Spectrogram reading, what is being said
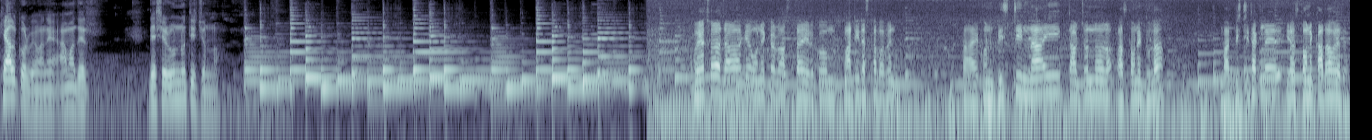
খেয়াল করবে মানে আমাদের দেশের উন্নতির জন্য। খোয়াছড়া যাওয়ার আগে অনেকটা রাস্তায় এরকম মাটির রাস্তা পাবেন। তা এখন বৃষ্টি নাই, তার জন্য রাস্তা অনেক ধুলা। বাট বৃষ্টি থাকলে এই রাস্তা অনেক কাদা হয়ে যায়।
